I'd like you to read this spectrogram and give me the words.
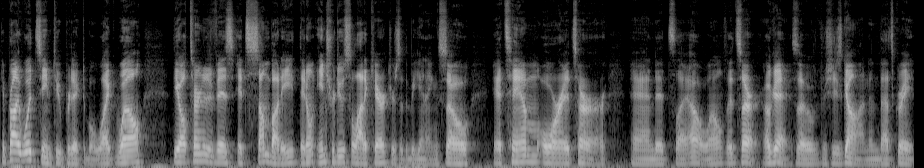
it probably would seem too predictable. Like, well, the alternative is it's somebody. They don't introduce a lot of characters at the beginning, so it's him or it's her, and it's like, oh well, it's her. Okay, so she's gone, and that's great.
